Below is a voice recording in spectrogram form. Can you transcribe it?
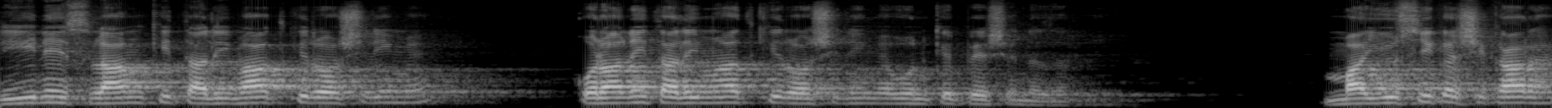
دین اسلام کی تعلیمات کی روشنی میں، قرآن تعلیمات کی روشنی میں وہ ان کے پیش نظر نہیں۔ مایوسی کا شکار ہے۔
